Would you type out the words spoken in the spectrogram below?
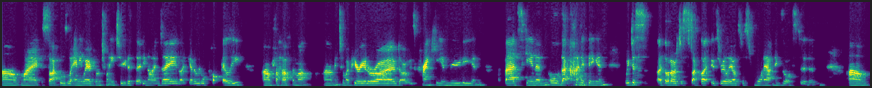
Um, my cycles were anywhere from 22 to 39 days. I'd get a little pot belly um, for half the month um, until my period arrived. I was cranky and moody and bad skin and all of that kind of thing. And we just, I thought I was just stuck like this really. I was just worn out and exhausted. And um,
